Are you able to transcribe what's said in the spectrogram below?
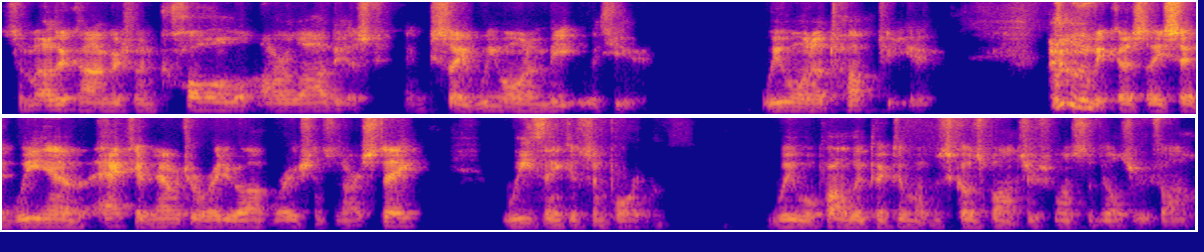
some other congressmen call our lobbyist and say, We want to meet with you. We want to talk to you. because they said, We have active amateur radio operations in our state. We think it's important. We will probably pick them up as co sponsors once the bill's are refiled.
